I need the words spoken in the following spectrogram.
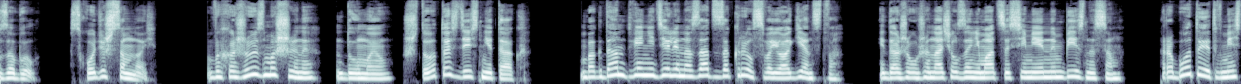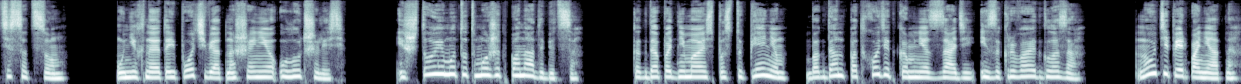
забыл. Сходишь со мной?» Выхожу из машины, думаю, что-то здесь не так. Богдан две недели назад закрыл свое агентство и даже уже начал заниматься семейным бизнесом. Работает вместе с отцом. У них на этой почве отношения улучшились. И что ему тут может понадобиться? Когда поднимаюсь по ступеням, Богдан подходит ко мне сзади и закрывает глаза. Ну, теперь понятно.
